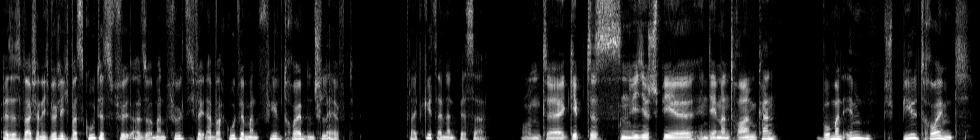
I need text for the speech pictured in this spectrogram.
es ist wahrscheinlich wirklich was Gutes für, also man fühlt sich vielleicht einfach gut, wenn man viel träumt und schläft. Vielleicht geht es einem dann besser. Und äh, gibt es ein Videospiel, in dem man träumen kann? Wo man im Spiel träumt.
